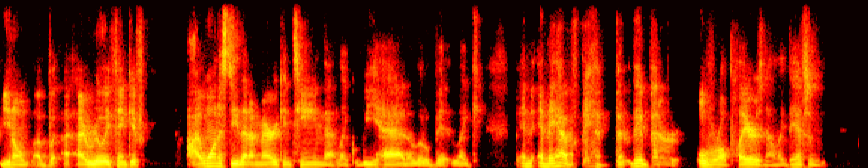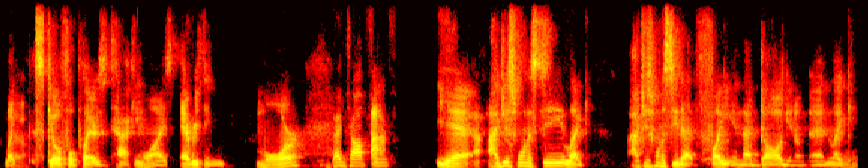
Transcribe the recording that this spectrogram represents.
you know, uh, but I, I really think if I want to see that American team that like we had a little bit, like, and and they have they have better they have better overall players now. Like they have some like yeah. skillful players, attacking mm-hmm. wise, everything more. Bench options. I, yeah, I just want to see like I just want to see that fight and that dog in them, man. Like,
